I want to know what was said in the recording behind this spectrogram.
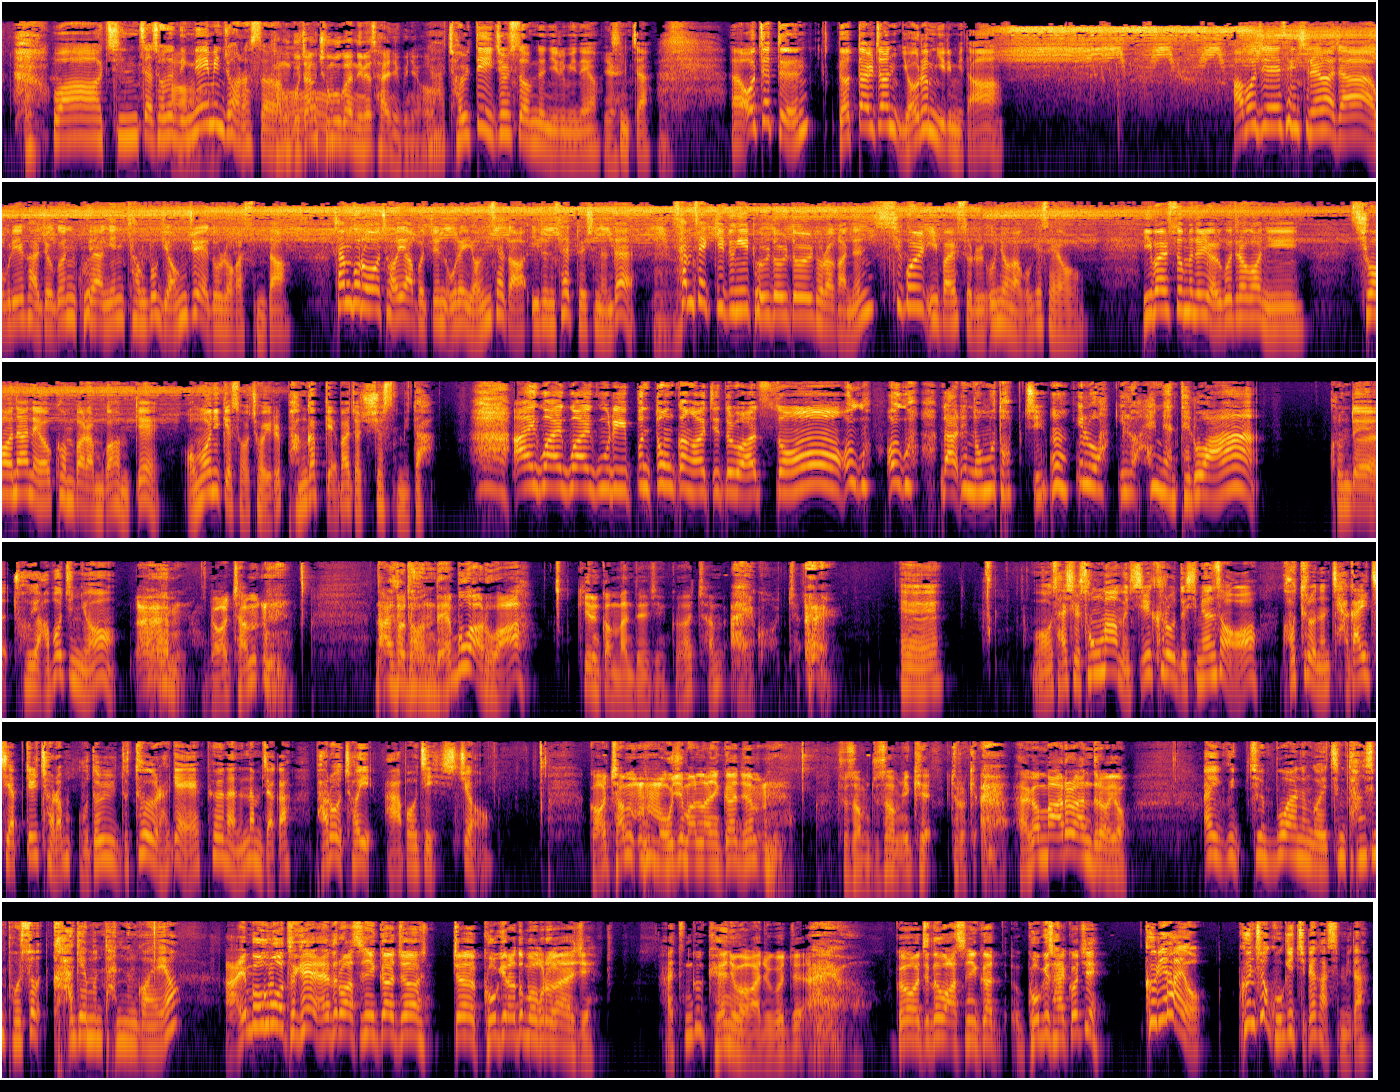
와, 진짜 저는 아, 닉네임인 줄 알았어요. 강 부장 주무관님의 사연이군요. 야, 절대 잊을 수 없는 이름이네요. 예. 진짜. 아, 어쨌든 몇 달 전 여름 일입니다. 아버지의 생신을 맞아 우리 가족은 고향인 경북 영주에 놀러 갔습니다. 참고로 저희 아버지는 올해 연세가 73 되시는데 삼색 기둥이 돌돌돌 돌아가는 시골 이발소를 운영하고 계세요. 이발소 문을 열고 들어가니 시원한 에어컨 바람과 함께 어머니께서 저희를 반갑게 맞아주셨습니다. 아이고 아이고 아이고 우리 이쁜 똥강아지들 왔어. 아이고 아이고 날이 너무 덥지. 응 일로 와 일로 와 할미한테 로 와. 그런데 저희 아버지는요. 너 참, 날도 더운데 뭐하러 와? 기름값 만들지. 그 참, 아이고, 참. 예. 뭐 사실 속마음은 실크로드 시면서 겉으로는 자갈 지압길처럼 우들두툴하게 표현하는 남자가 바로 저희 아버지시죠. 거참 오지 말라니까 좀 주섬주섬 이렇게 저렇게 하여간 말을 안 들어요. 아이고 지금 뭐 하는 거예요? 지금 당신 벌써 가게 문 닫는 거예요? 아이 먹으면 어떻게 애들 왔으니까 저 저 고기라도 먹으러 가야지. 하여튼 그 괜히 와가지고 저 아유 그 어쨌든 왔으니까 고기 살 거지? 그리하여 근처 고깃집에 갔습니다.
